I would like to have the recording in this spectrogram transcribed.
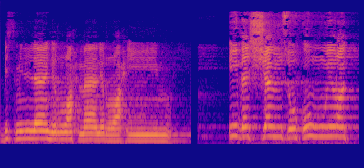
بسم الله الرحمن الرحيم. إذا الشمس كورت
